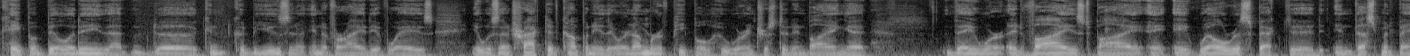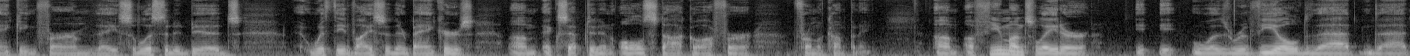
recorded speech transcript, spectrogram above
capability that uh, can, could be used in a, in a variety of ways. It was an attractive company. There were a number of people who were interested in buying it they were advised by a, a well respected investment banking firm. They solicited bids with the advice of their bankers, um, accepted an all stock offer from a company. Um, a few months later, it, it, was revealed that that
